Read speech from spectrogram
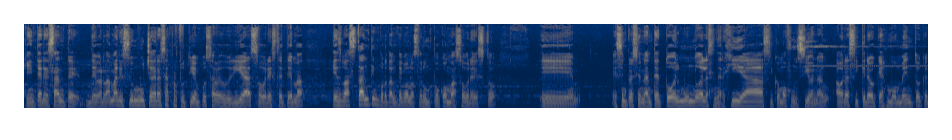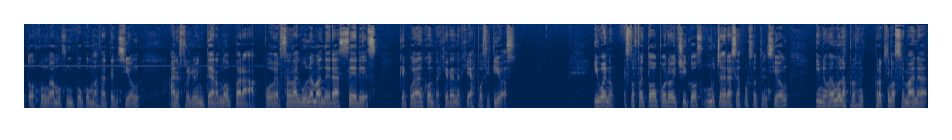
Qué interesante. De verdad, Marisú, muchas gracias por tu tiempo y sabiduría sobre este tema es bastante importante conocer un poco más sobre esto. Eh, es impresionante todo el mundo de las energías y cómo funcionan. Ahora sí creo que es momento que todos pongamos un poco más de atención a nuestro yo interno para poder ser de alguna manera seres que puedan contagiar energías positivas. Y bueno, esto fue todo por hoy chicos. Muchas gracias por su atención y nos vemos la próxima semana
